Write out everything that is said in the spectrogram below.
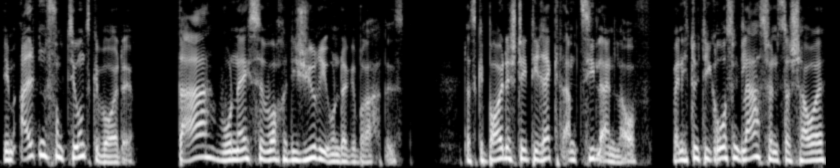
im alten Funktionsgebäude. Da, wo nächste Woche die Jury untergebracht ist. Das Gebäude steht direkt am Zieleinlauf. Wenn ich durch die großen Glasfenster schaue,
